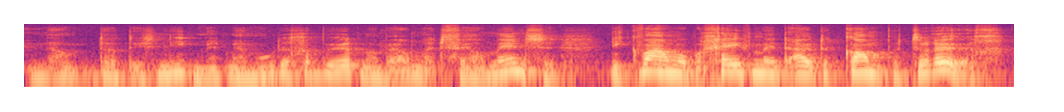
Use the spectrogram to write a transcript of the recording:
nou, dat is niet met mijn moeder gebeurd, maar wel met veel mensen. Die kwamen op een gegeven moment uit de kampen terug.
